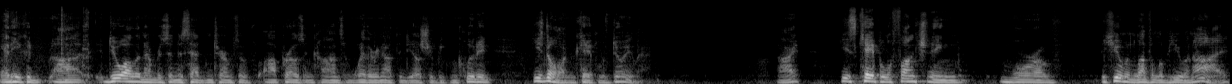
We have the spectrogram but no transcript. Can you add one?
and he could uh, do all the numbers in his head in terms of uh, pros and cons of whether or not the deal should be concluded. He's no longer capable of doing that. All right, he's capable of functioning more of the human level of you and I,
